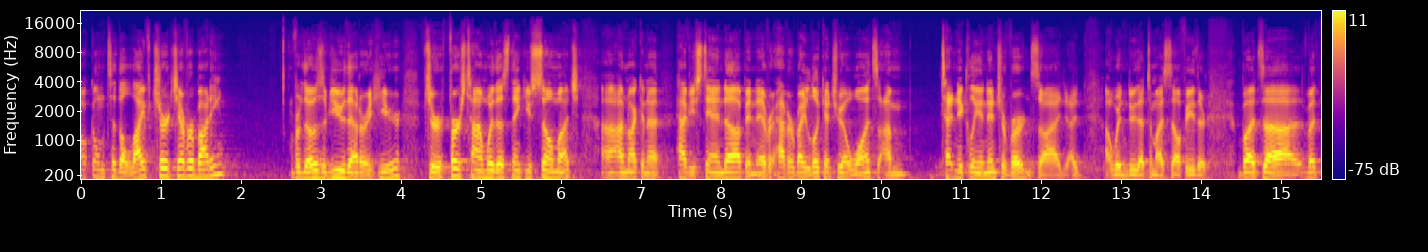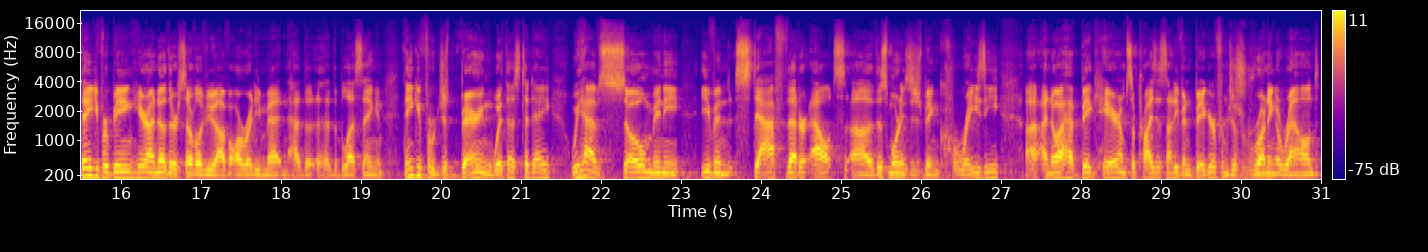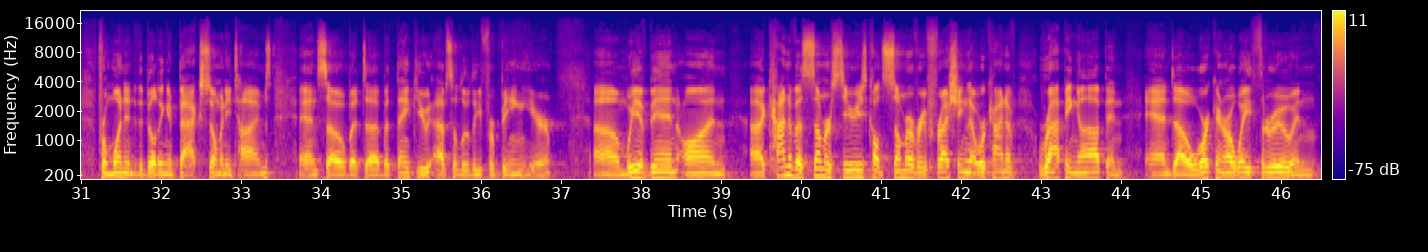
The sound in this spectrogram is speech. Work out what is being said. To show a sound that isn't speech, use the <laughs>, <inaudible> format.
welcome to the Life Church, everybody. For those of you that are here, if it's your first time with us, thank you so much. Uh, I'm not going to have you stand up and ever, have everybody look at you at once. I'm technically an introvert, and so I, I, I wouldn't do that to myself either. But, uh, but thank you for being here. I know there are several of you I've already met and had the, had the blessing. And thank you for just bearing with us today. We have so many, even staff that are out. Uh, this morning's just been crazy. Uh, I know I have big hair. I'm surprised it's not even bigger from just running around from one end of the building and back so many times. And so, but, uh, but thank you absolutely for being here. Um, we have been on uh, kind of a summer series called Summer of Refreshing that we're kind of wrapping up and, and uh, working our way through. And,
